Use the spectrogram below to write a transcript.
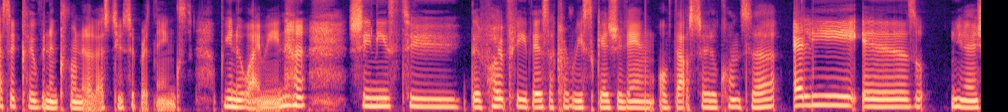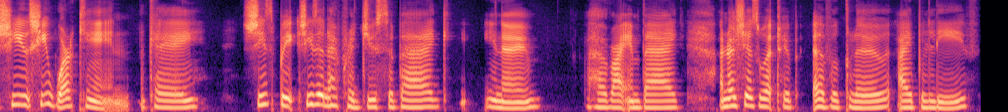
I said COVID and Corona, that's two separate things. But you know what I mean. she needs to hopefully there's like a rescheduling of that solo concert. Ellie is you know, she she working, okay? She's be, she's in her producer bag, you know, her writing bag. I know she has worked with Everglow, I believe,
